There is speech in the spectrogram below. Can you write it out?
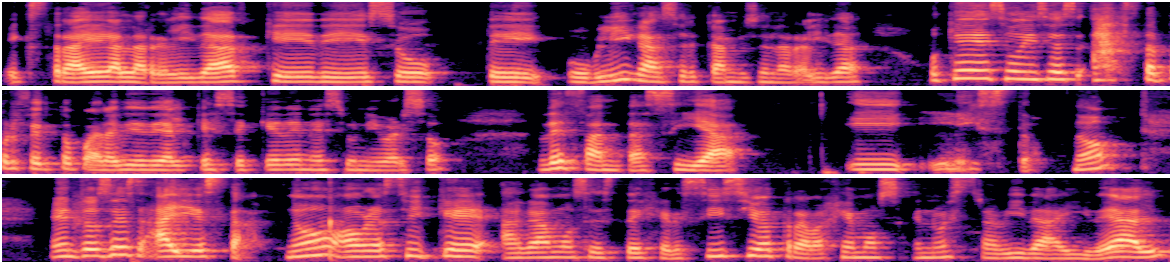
extraer a la realidad, que de eso te obliga a hacer cambios en la realidad o que eso dices, ah, está perfecto para vida ideal, que se quede en ese universo de fantasía y listo, ¿no? Entonces, ahí está, ¿no? Ahora sí que hagamos este ejercicio, trabajemos en nuestra vida ideal.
